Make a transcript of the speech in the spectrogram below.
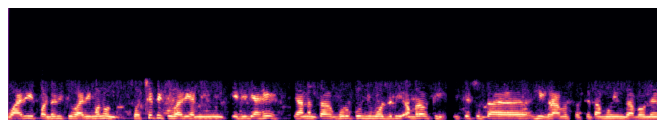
वारी पंढरीची वारी म्हणून स्वच्छतेची वारी आम्ही केलेली आहे. त्यानंतर गुरुकुंज मोजरी अमरावती इथे सुद्धा ही ग्राम स्वच्छता मोहीम राबवण्यात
